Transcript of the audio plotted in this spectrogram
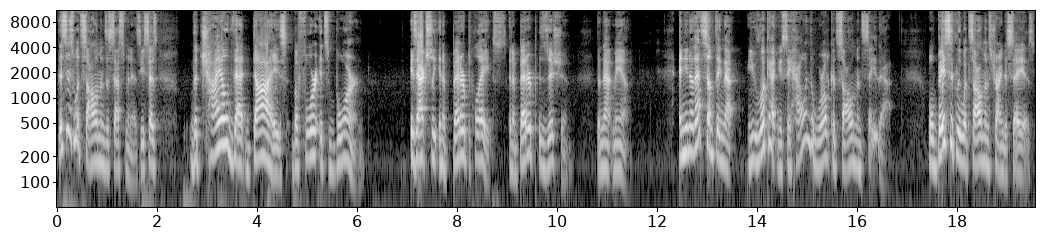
This is what Solomon's assessment is. He says, the child that dies before it's born is actually in a better place, in a better position than that man. And you know, that's something that you look at and you say, how in the world could Solomon say that? Well, basically, what Solomon's trying to say is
